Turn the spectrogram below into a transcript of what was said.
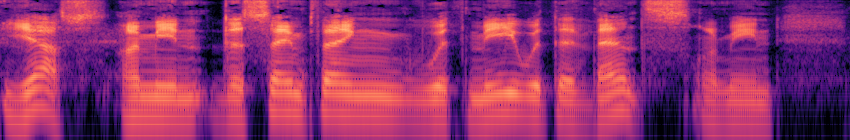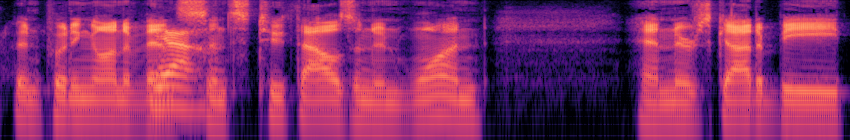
Yes, I mean the same thing with me with events. I mean, been putting on events yeah. since 2001 and there's got to be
